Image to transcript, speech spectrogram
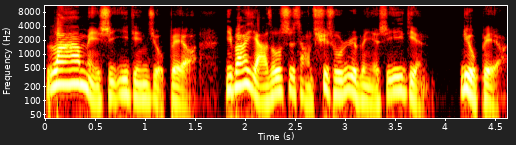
拉美是一点九倍啊，你把亚洲市场去除日本也是一点六倍啊，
